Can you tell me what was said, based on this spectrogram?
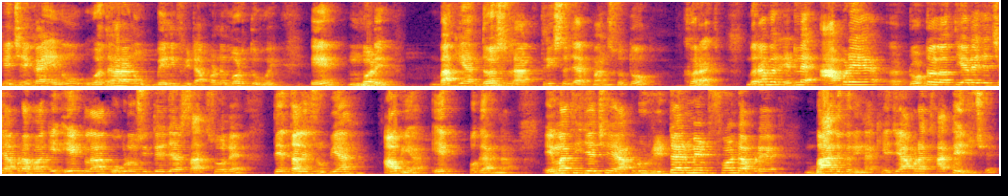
કે જે કાંઈ એનું વધારાનું બેનિફિટ આપણને મળતું હોય એ મળે. બાકી આ દસ લાખ ત્રીસ હજાર પાંચસો તો ખરા જ. બરાબર? એટલે આપણે ટોટલ અત્યારે જે છે આપણા ભાગે એક લાખ ઓગણસિત્તેર હજાર સાતસો ને તેતાલીસ રૂપિયા આવ્યા એક પગારના. એમાંથી જે છે આપણું રિટાયરમેન્ટ ફંડ આપણે બાદ કરી નાખીએ. જે આપણા ખાતે જ છે.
